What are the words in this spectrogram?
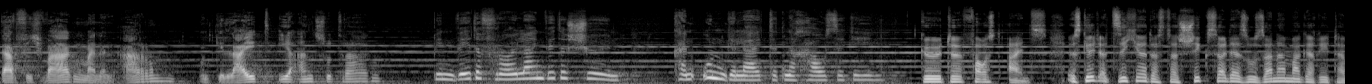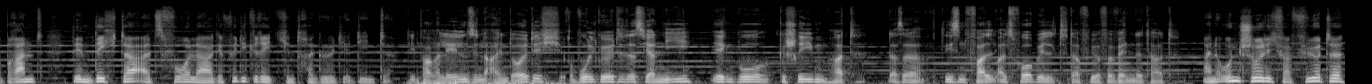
darf ich wagen, meinen Arm und Geleit ihr anzutragen? Bin weder Fräulein, weder schön, kann ungeleitet nach Hause gehen. Goethe, Faust I. Es gilt als sicher, dass das Schicksal der Susanna Margareta Brandt dem Dichter als Vorlage für die Gretchen-Tragödie diente. Die Parallelen sind eindeutig, obwohl Goethe das ja nie irgendwo geschrieben hat, dass er diesen Fall als Vorbild dafür verwendet hat. Eine unschuldig Verführte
